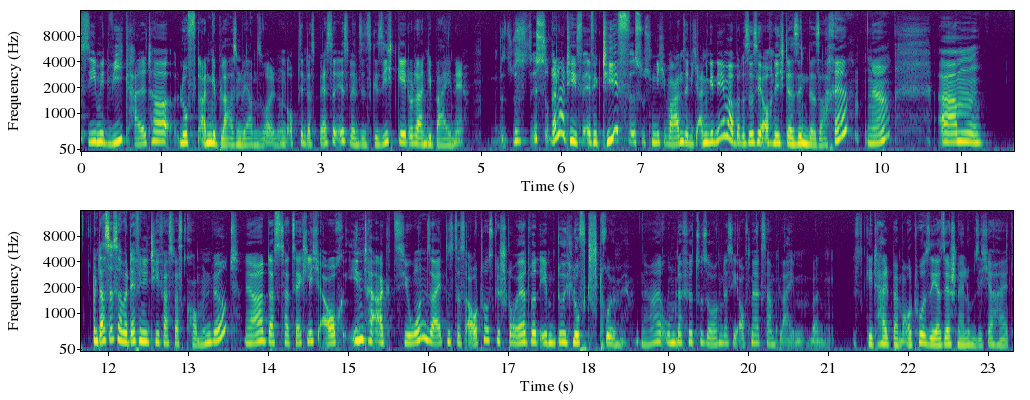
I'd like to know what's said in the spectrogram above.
sie mit wie kalter Luft angeblasen werden sollen und ob denn das besser ist, wenn es ins Gesicht geht oder an die Beine. Das ist relativ effektiv, es ist nicht wahnsinnig angenehm, aber das ist ja auch nicht der Sinn der Sache. Ja. Ähm, und das ist aber definitiv was, was kommen wird, ja, dass tatsächlich auch Interaktion seitens des Autos gesteuert wird, eben durch Luftströme, ja, um dafür zu sorgen, dass sie aufmerksam bleiben. Es geht halt beim Auto sehr, sehr schnell um Sicherheit.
